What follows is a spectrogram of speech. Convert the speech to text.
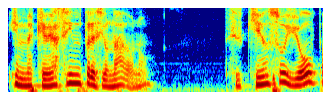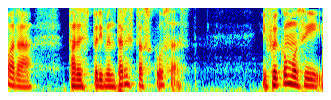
Y me quedé así impresionado, ¿no? Decir, ¿quién soy yo para, para experimentar estas cosas? Y fue como si,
